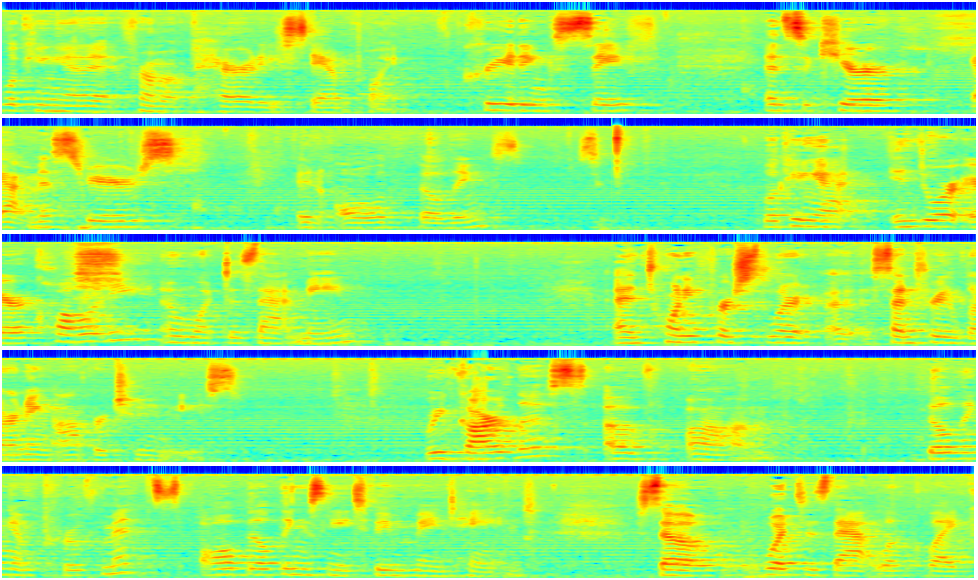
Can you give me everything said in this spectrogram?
looking at it from a parity standpoint, creating safe and secure atmospheres in all of the buildings. Looking at indoor air quality and what does that mean? And 21st lear uh, century learning opportunities. Regardless of um, building improvements, all buildings need to be maintained. So what does that look like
